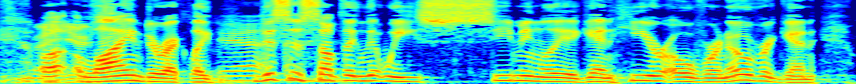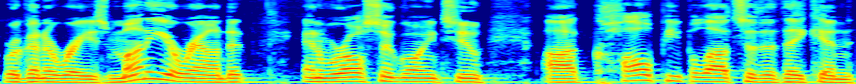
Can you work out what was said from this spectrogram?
right. line directly. Yeah. This is something that we seemingly again hear over and over again. We're going to raise money around it, and we're also going to uh, call people out so that they can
